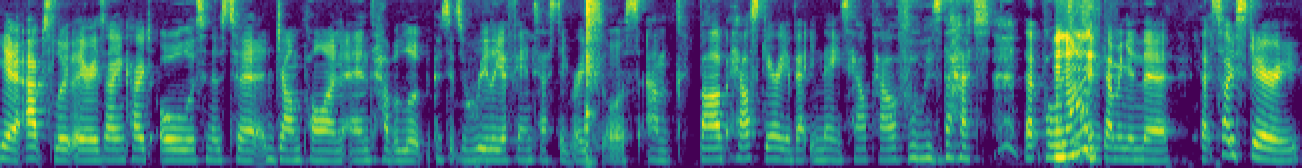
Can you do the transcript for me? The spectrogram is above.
Yeah, absolutely there is. I encourage all listeners to jump on and have a look because it's really a fantastic resource. Um, Barb, how scary about your niece? How powerful is that? That politician coming in there. That's so scary.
